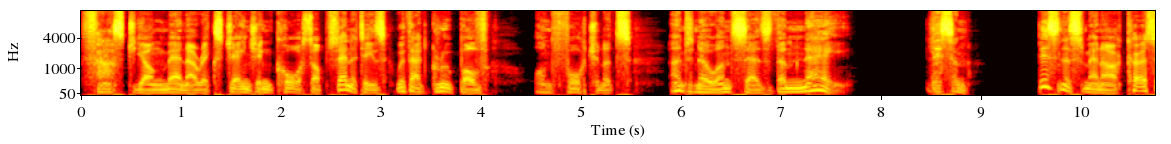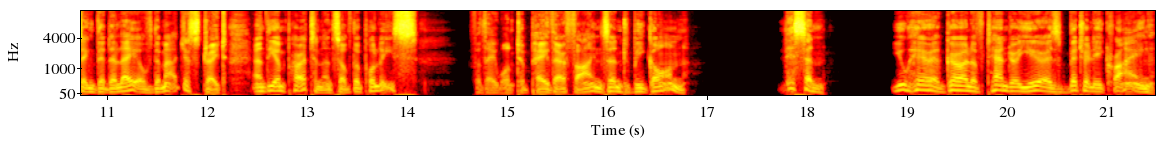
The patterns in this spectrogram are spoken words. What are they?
Fast young men are exchanging coarse obscenities with that group of unfortunates, and no one says them nay. Listen! Businessmen are cursing the delay of the magistrate and the impertinence of the police, for they want to pay their fines and be gone. Listen! You hear a girl of tender years bitterly crying.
